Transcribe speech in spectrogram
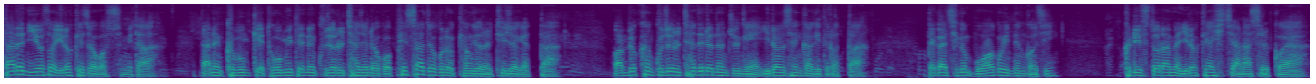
딸은 이어서 이렇게 적었습니다. 나는 그분께 도움이 되는 구절을 찾으려고 필사적으로 경전을 뒤적였다. 완벽한 구절을 찾으려는 중에 이런 생각이 들었다. 내가 지금 뭐 하고 있는 거지? 그리스도라면 이렇게 하시지 않았을 거야.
